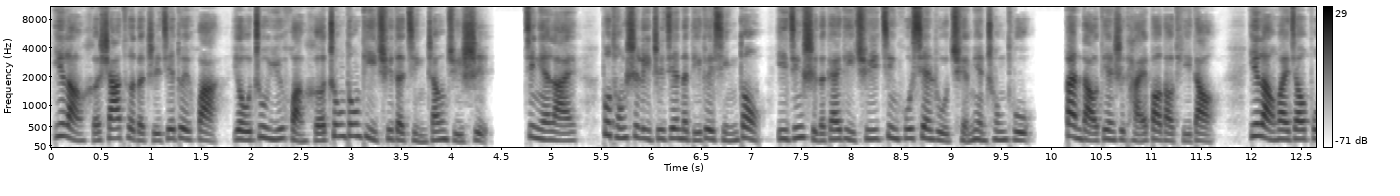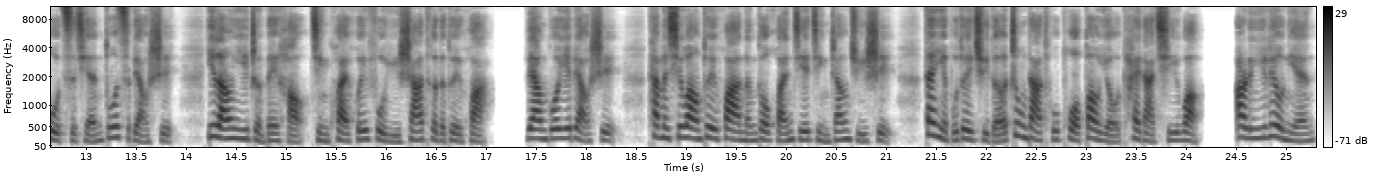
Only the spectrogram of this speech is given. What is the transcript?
伊朗和沙特的直接对话有助于缓和中东地区的紧张局势。近年来，不同势力之间的敌对行动已经使得该地区近乎陷入全面冲突。半岛电视台报道提到。伊朗外交部此前多次表示，伊朗已准备好尽快恢复与沙特的对话。两国也表示，他们希望对话能够缓解紧张局势，但也不对取得重大突破抱有太大期望。二零一六年，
